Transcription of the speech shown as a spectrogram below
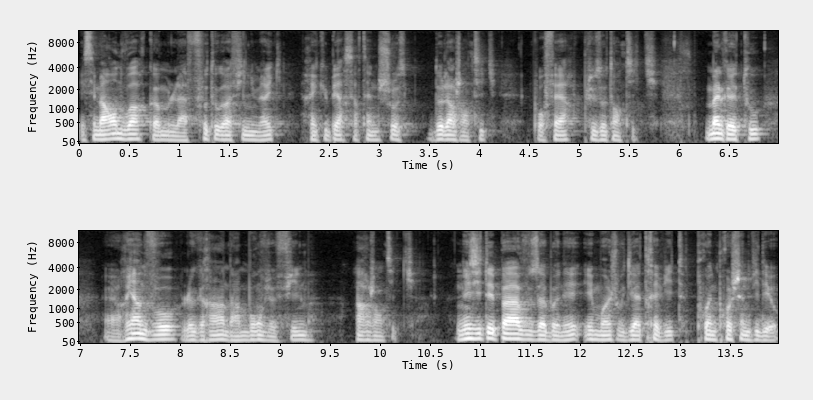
Et c'est marrant de voir comme la photographie numérique récupère certaines choses de l'argentique pour faire plus authentique. Malgré tout, euh, rien ne vaut le grain d'un bon vieux film argentique. N'hésitez pas à vous abonner et moi je vous dis à très vite pour une prochaine vidéo.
